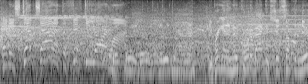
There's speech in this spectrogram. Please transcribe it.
And he steps out at the 50-yard line. You bring in a new quarterback, it's just something new.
